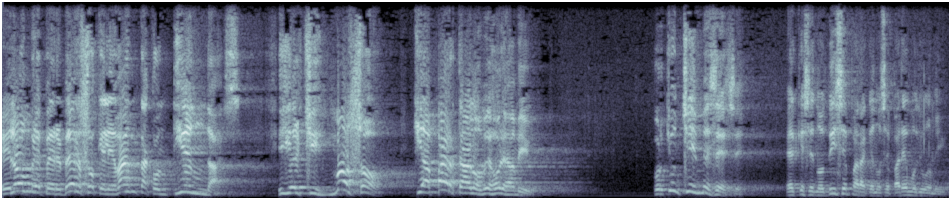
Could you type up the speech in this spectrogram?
el hombre perverso que levanta contiendas y el chismoso que aparta a los mejores amigos. ¿Por qué un chisme es ese? El que se nos dice para que nos separemos de un amigo.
